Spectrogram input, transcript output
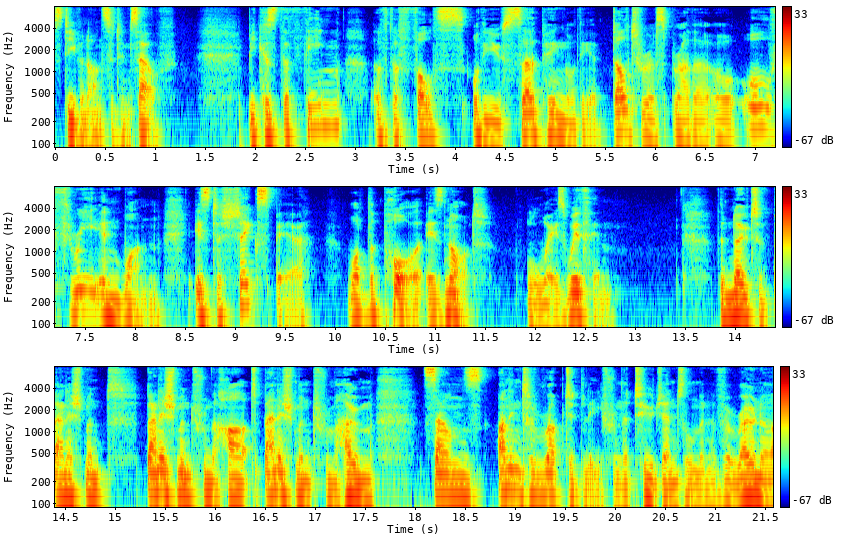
Stephen answered himself. Because the theme of the false or the usurping or the adulterous brother, or all three in one, is to Shakespeare what the poor is not, always with him. The note of banishment, banishment from the heart, banishment from home, sounds uninterruptedly from the two gentlemen of Verona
